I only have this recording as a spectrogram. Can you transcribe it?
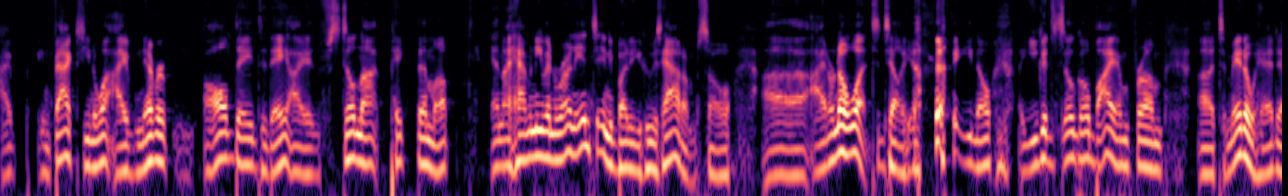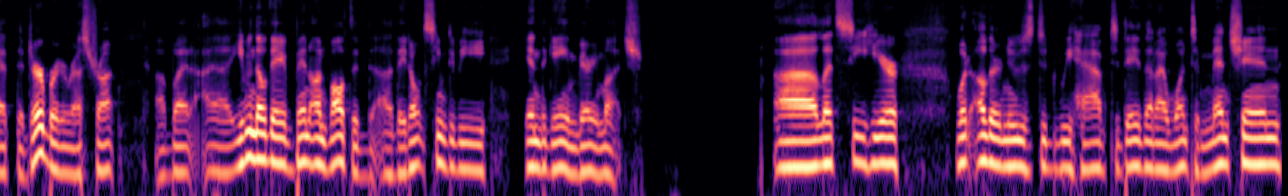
I in fact, you know what? I've never all day today. I have still not picked them up, and I haven't even run into anybody who's had them. So uh, I don't know what to tell you. you know, you could still go buy them from uh, Tomato Head at the Durr Burger restaurant, uh, but uh, even though they've been unvaulted, uh, they don't seem to be in the game very much. Uh, let's see here. What other news did we have today that I want to mention?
